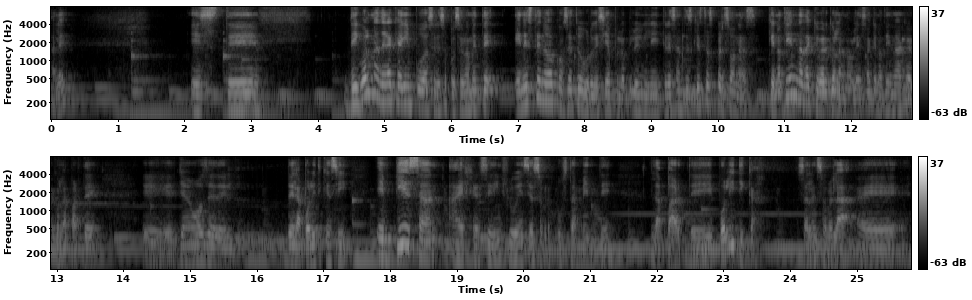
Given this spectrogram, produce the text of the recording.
¿Vale? Este. De igual manera que alguien pudo hacer eso, pues seguramente en este nuevo concepto de burguesía, pues lo, interesante es que estas personas, que no tienen nada que ver con la nobleza, que no tienen nada que ver con la parte, eh, llamemos de la política en sí, empiezan a ejercer influencia sobre justamente la parte política, salen sobre la, eh,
